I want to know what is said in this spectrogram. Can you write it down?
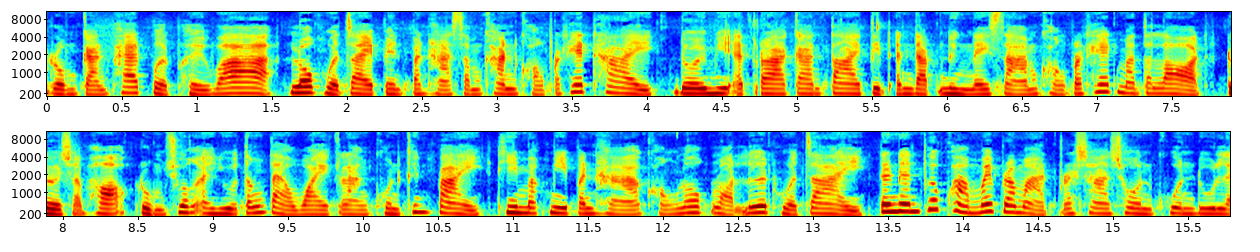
กรมการแพทย์เปิดเผยว่าโรคหัวใจเป็นปัญหาสำคัญของประเทศไทย โดยมีอัตราการตายติดอันดับหนึ่งใน 3 ของประเทศมาตลอด โดยเฉพาะกลุ่มช่วงอายุตั้งแต่วัยกลางคนขึ้นไป ที่มักมีปัญหาของโรคหลอดเลือดหัวใจ ดังนั้นเพื่อความไม่ประมาทประชาชนควรดูแล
